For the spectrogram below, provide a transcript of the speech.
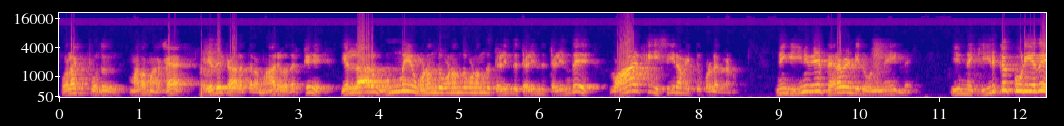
உலக பொது மதமாக எதிர்காலத்துல மாறுவதற்கு எல்லாரும் உண்மையை உணர்ந்து உணர்ந்து உணர்ந்து தெளிந்து தெளிந்து தெளிந்து வாழ்க்கையை சீரமைத்துக் கொள்ள வேணும். நீங்க இனிமே பெற வேண்டியது ஒண்ணுமே இல்லை. இன்னைக்கு இருக்கக்கூடியது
